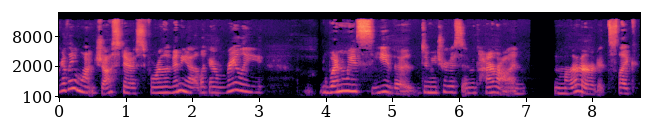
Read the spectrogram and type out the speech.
really want justice for Lavinia. Like I really, when we see the Demetrius and Chiron murdered, it's like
